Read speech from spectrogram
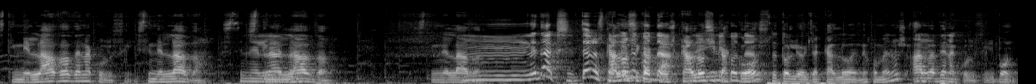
Στην Ελλάδα δεν ακολουθεί. Στην Ελλάδα. Στην Ελλάδα. Ελλάδα. Στην Ελλάδα. Μ, εντάξει, τέλος πάντων. Καλός είναι ή κοντά. κακό. Καλός Ναι, ή είναι κακός. κοντά. Δεν το λέω για καλό ενδεχομένως, αλλά δεν ακολουθεί. Λοιπόν,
